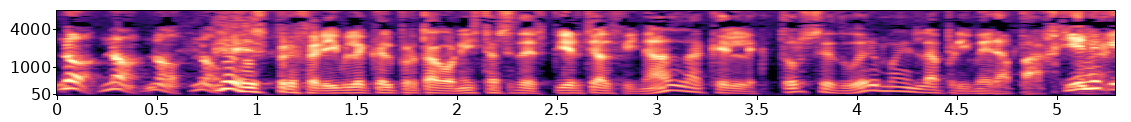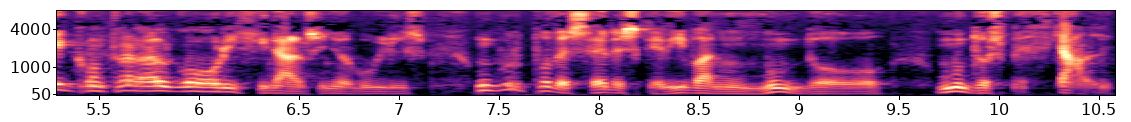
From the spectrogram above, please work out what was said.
No, no, no, no. Es preferible que el protagonista se despierte al final a que el lector se duerma en la primera página. Tiene que encontrar algo original, señor Wills. Un grupo de seres que vivan un mundo, un mundo especial,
